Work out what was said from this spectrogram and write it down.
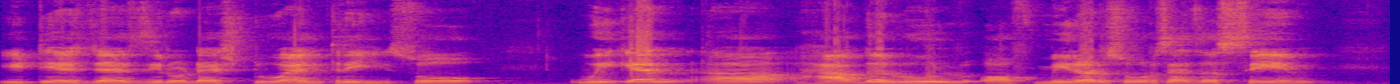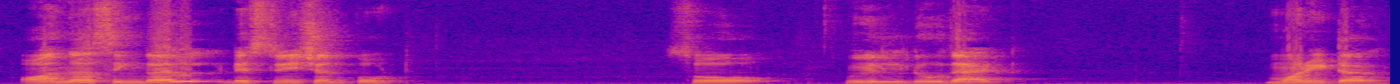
ETH-0-2 and 3 so we can uh, have the rule of mirror source as the same on a single destination port so we will do that. Monitor.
